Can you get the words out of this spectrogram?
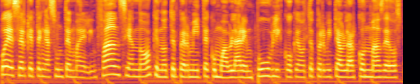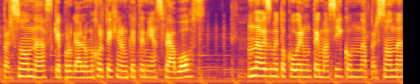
Puede ser que tengas un tema de la infancia, ¿no? Que no te permite como hablar en público, que no te permite hablar con más de dos personas, que porque a lo mejor te dijeron que tenías fea voz. Una vez me tocó ver un tema así con una persona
